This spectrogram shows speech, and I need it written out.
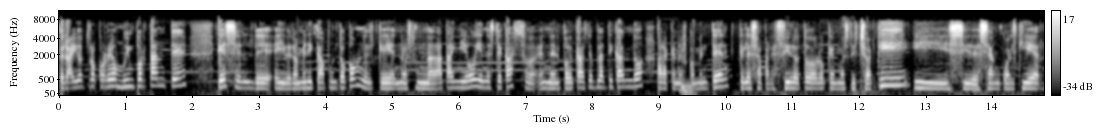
Pero hay otro correo muy importante que es el de iberoamérica.com, en el que nos atañe hoy, en este caso, en el podcast de Platicando, para que nos comenten qué les ha parecido todo lo que hemos dicho aquí y si desean cualquier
